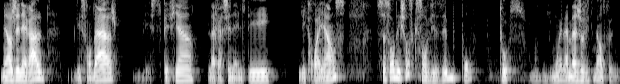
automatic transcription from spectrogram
Mais en général, les sondages, les stupéfiants, la rationalité, les croyances, ce sont des choses qui sont visibles pour tous, ou du moins la majorité d'entre nous.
